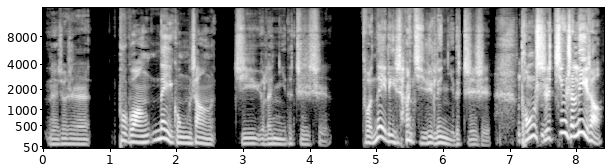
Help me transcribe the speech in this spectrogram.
那就是。不光内功上给予了你的支持，不内力上给予了你的支持，同时精神力上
